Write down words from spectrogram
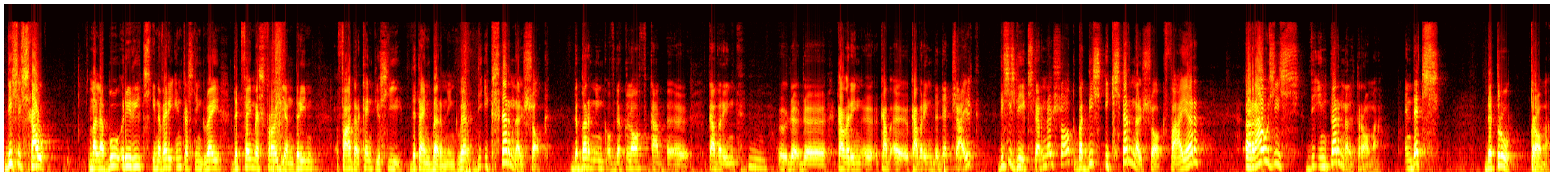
This is how Malabou rereads in a very interesting way that famous Freudian dream Father, can't you see that I'm burning? Where the external shock, the burning of the cloth co uh, covering, mm. uh, the, the, covering, uh, co uh, covering the dead child, this is the external shock, but this external shock, fire, arouses the internal trauma. And that's the true trauma.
